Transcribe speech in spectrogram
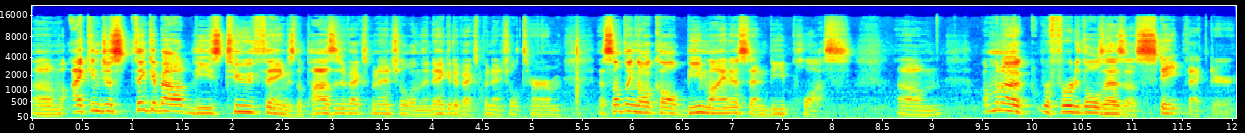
um, I can just think about these two things, the positive exponential and the negative exponential term, as something I'll call b minus and b plus. Um, I'm going to refer to those as a state vector.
